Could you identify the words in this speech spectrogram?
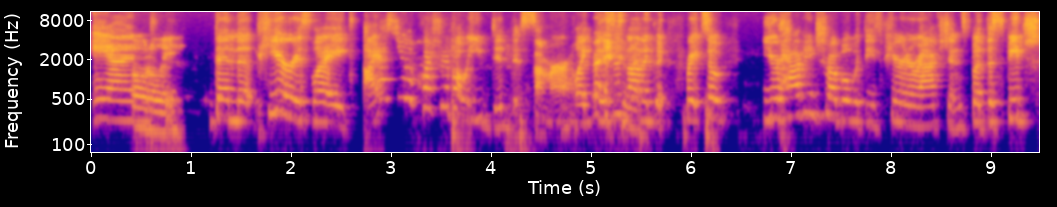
And totally then the peer is like, I asked you a question about what you did this summer. Like, this is not a good, right? So you're having trouble with these peer interactions, but the speech,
